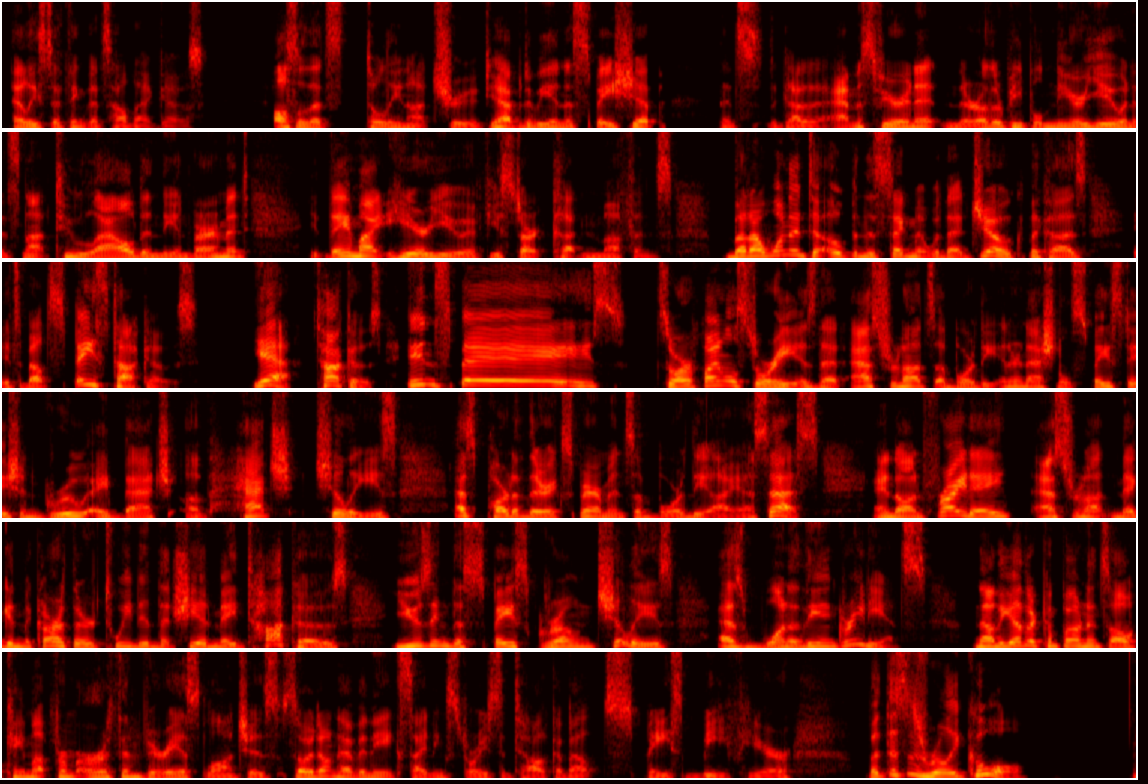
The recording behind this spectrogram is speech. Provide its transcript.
At least I think that's how that goes. Also, that's totally not true. If you happen to be in a spaceship that's got an atmosphere in it and there are other people near you and it's not too loud in the environment, they might hear you if you start cutting muffins. But I wanted to open the segment with that joke because it's about space tacos. Yeah, tacos in space. So, our final story is that astronauts aboard the International Space Station grew a batch of hatch chilies as part of their experiments aboard the ISS. And on Friday, astronaut Megan McArthur tweeted that she had made tacos using the space grown chilies as one of the ingredients. Now, the other components all came up from Earth in various launches, so I don't have any exciting stories to talk about space beef here. But this is really cool.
